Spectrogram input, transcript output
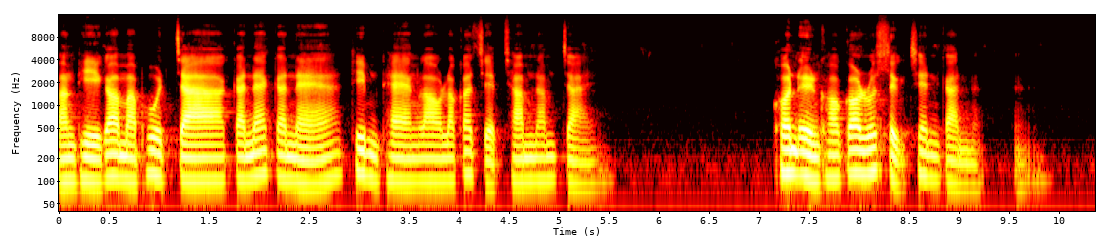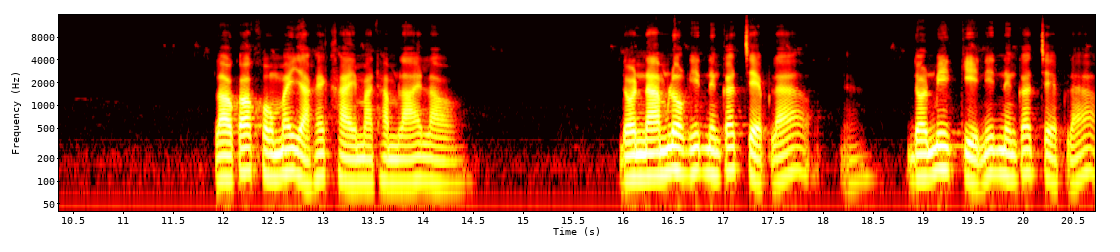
บางทีก็มาพูดจากันแนกกันแหนทิ่มแทงเราแล้วก็เจ็บช้ำน้ำใจ คนอื่นเขาก็รู้สึกเช่นกัน เราก็คงไม่อยากให้ใครมาทำร้ายเรา โดนน้ำลวกนิดนึงก็เจ็บแล้วโดนมีดกรีดนิดนึงก็เจ็บแล้ว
